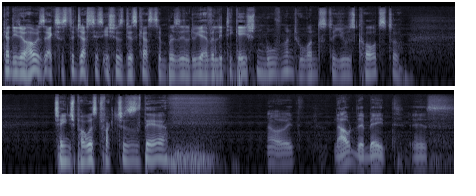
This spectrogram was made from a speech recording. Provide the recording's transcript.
Candido, how is access to justice issues discussed in Brazil? Do you have a litigation movement who wants to use courts to change power structures there? No, it, our debate is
